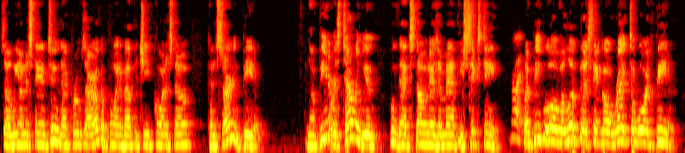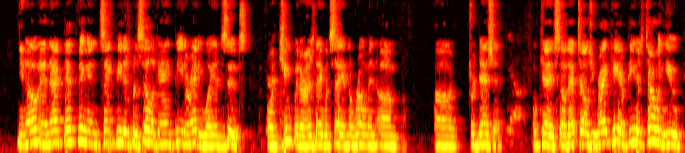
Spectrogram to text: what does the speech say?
So we understand too, that proves our other point about the chief cornerstone concerning Peter. Now, Peter is telling you who that stone is in Matthew 16. Right. But people overlook this and go right towards Peter. You know, and that, that thing in St. Peter's Basilica ain't Peter anyway, it's Zeus or Jupiter, as they would say in the Roman um, uh, tradition. yeah. Okay, so that tells you right here, Peter's telling you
